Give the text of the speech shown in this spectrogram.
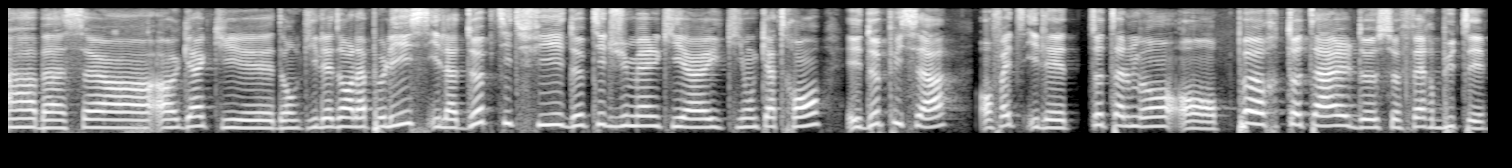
Ah bah c'est un, un gars qui est donc il est dans la police, il a deux petites filles, deux petites jumelles qui, euh, qui ont 4 ans et depuis ça, en fait, il est totalement en peur totale de se faire buter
